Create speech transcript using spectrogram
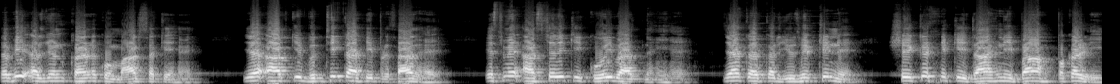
तभी अर्जुन कर्ण को मार सके हैं। यह आपकी बुद्धि का ही प्रसाद है। इसमें आश्चर्य की कोई बात नहीं है। यह कहकर युधिष्ठिर ने श्री कृष्ण की दाहिनी बाह पकड़ ली।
